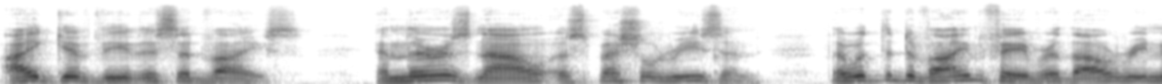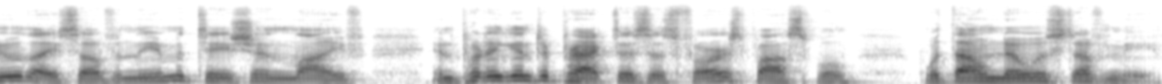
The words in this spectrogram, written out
I give thee this advice, and there is now a special reason that with the divine favor thou renew thyself in the imitation life in putting into practice as far as possible what thou knowest of me.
